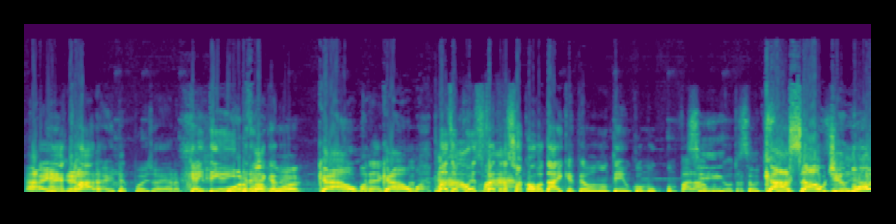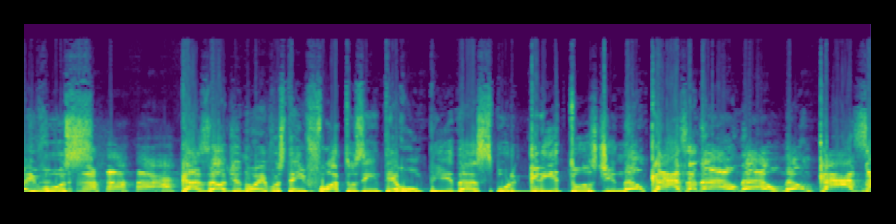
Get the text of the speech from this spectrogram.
Aí É já. claro, aí depois já era. Porque aí tem a Por entrega, favor, né? calma, Entrega, calma. Mas eu conheço Calma. Fetter só com a Rodaica, então eu não tenho como comparar com Sim, outra coisa. 18 Casal de noivos. Casal de noivos tem fotos interrompidas por gritos de não casa, não, não, não casa!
